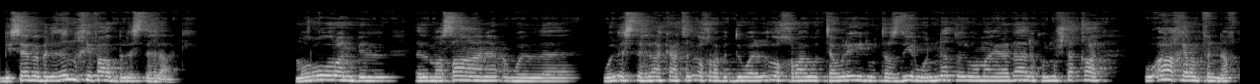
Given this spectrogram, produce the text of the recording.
بسبب الانخفاض بالاستهلاك مرورا بالمصانع وال والاستهلاكات الأخرى بالدول الأخرى والتوريد والتصدير والنقل وما إلى ذلك والمشتقات وآخرا في النفط.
